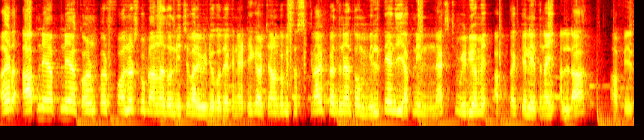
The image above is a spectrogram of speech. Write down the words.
अगर आपने अपने अकाउंट पर फॉलोअर्स को बुलाना है तो नीचे वाली वीडियो को देखना है, ठीक है? और चैनल को भी सब्सक्राइब कर देना है तो मिलते हैं जी अपनी नेक्स्ट वीडियो में। अब तक के लिए इतना ही, अल्लाह हाफिज़।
